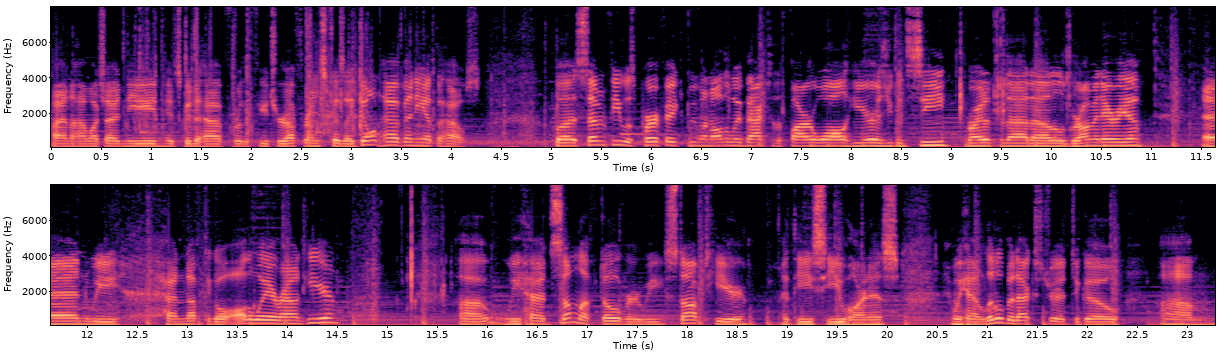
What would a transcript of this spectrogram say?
I don't know how much I'd need. It's good to have for the future reference because I don't have any at the house. But seven feet was perfect. We went all the way back to the firewall here, as you can see, right up to that uh, little grommet area. And we had enough to go all the way around here. Uh, we had some left over. We stopped here at the ECU harness and we had a little bit extra to go um,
